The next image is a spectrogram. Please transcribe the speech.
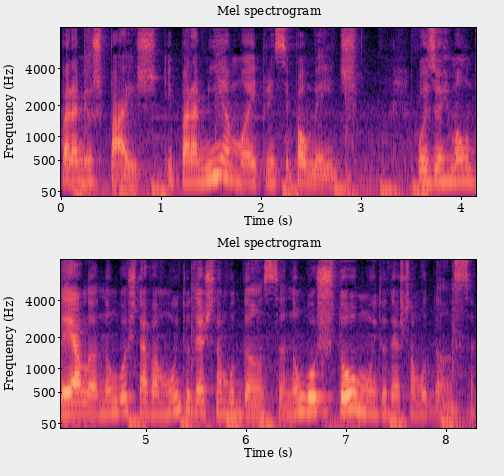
para meus pais e para minha mãe principalmente pois o irmão dela não gostava muito desta mudança, não gostou muito desta mudança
